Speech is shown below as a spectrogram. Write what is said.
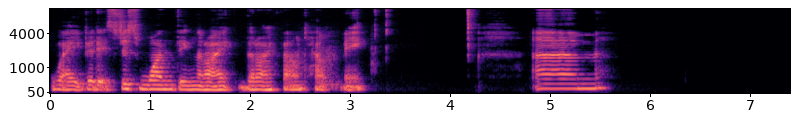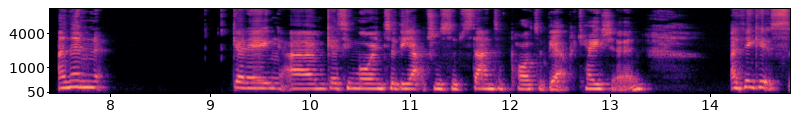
way, but it's just one thing that I, that I found helped me. Um, and then getting, um, getting more into the actual substantive part of the application, I think it's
